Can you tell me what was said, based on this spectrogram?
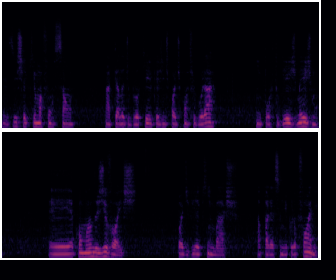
Existe aqui uma função na tela de bloqueio que a gente pode configurar em português mesmo, é, comandos de voz. Pode vir aqui embaixo, aparece o microfone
